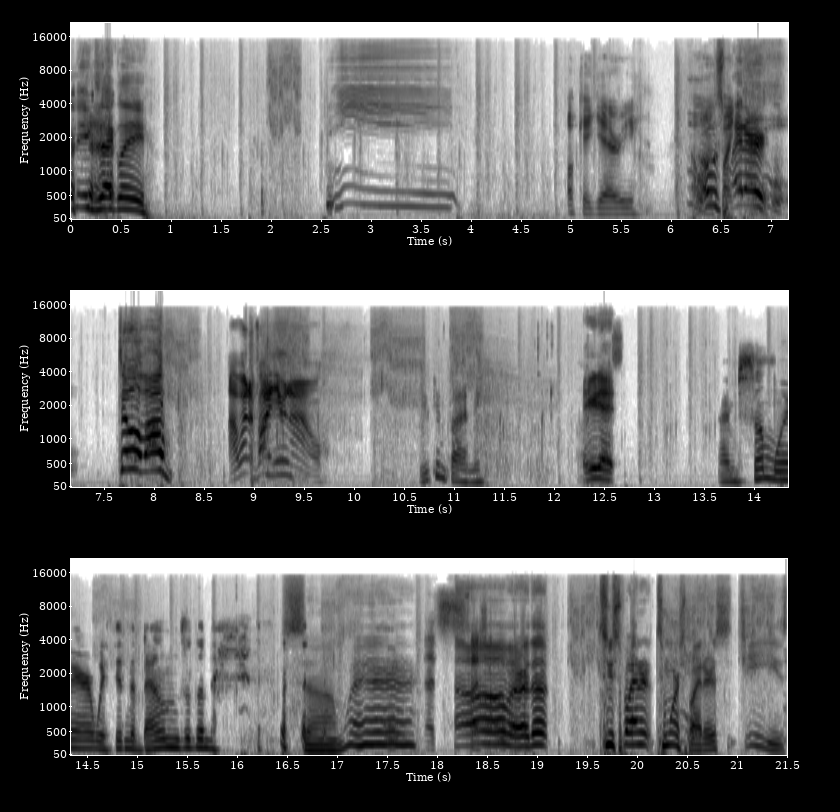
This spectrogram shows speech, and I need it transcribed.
Exactly. Okay, Gary. I Oh, oh wanna spider! you. Two of them! I want to find you now. You can find me. Eat it. I'm somewhere within the bounds of the map. Somewhere. That's such Oh, cool. there are the two spider, two more spiders. Jeez.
